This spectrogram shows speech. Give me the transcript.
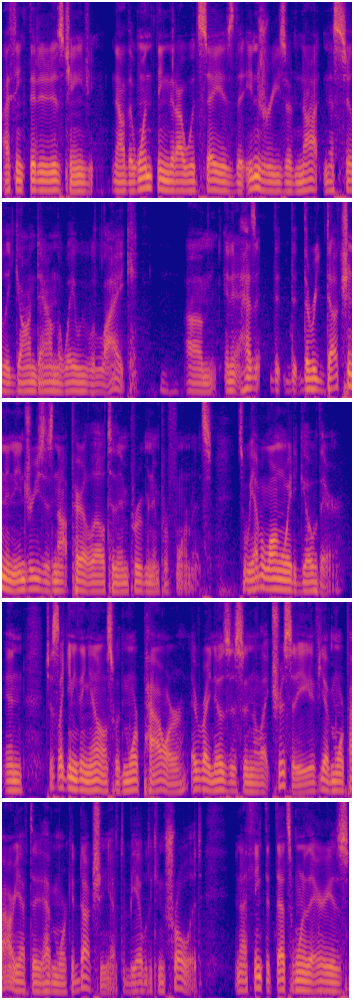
I think that it is changing. Now, the one thing that I would say is that injuries have not necessarily gone down the way we would like. Um, and it hasn't, the, the- reduction in injuries is not parallel to the improvement in performance. So we have a long way to go there. And just like anything else, with more power, everybody knows this in electricity. If you have more power, you have to have more conduction. You have to be able to control it. And I think that that's one of the areas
